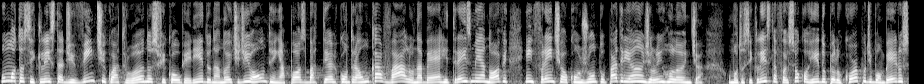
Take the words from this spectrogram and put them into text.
Um motociclista de 24 anos ficou ferido na noite de ontem após bater contra um cavalo na BR-369 em frente ao conjunto Padre Ângelo, em Rolândia. O motociclista foi socorrido pelo Corpo de Bombeiros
